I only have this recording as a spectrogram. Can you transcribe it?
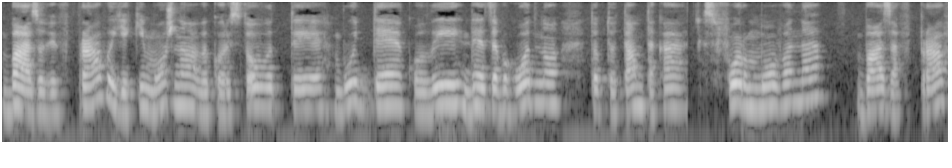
Базові вправи, які можна використовувати будь-де, коли, де завгодно. Тобто там така сформована база вправ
